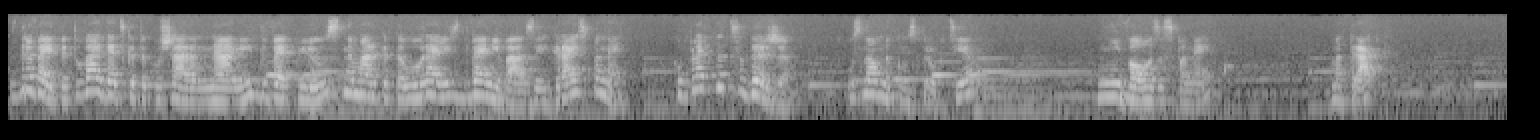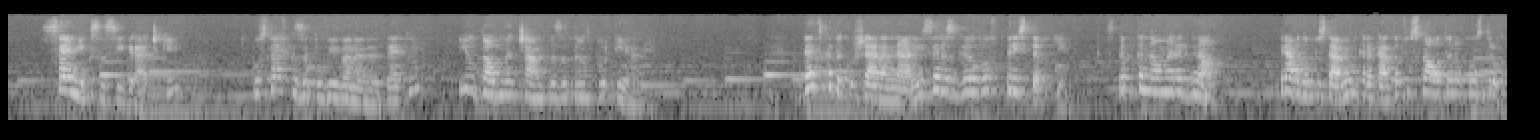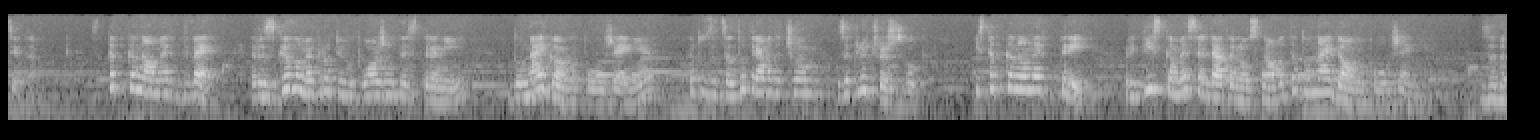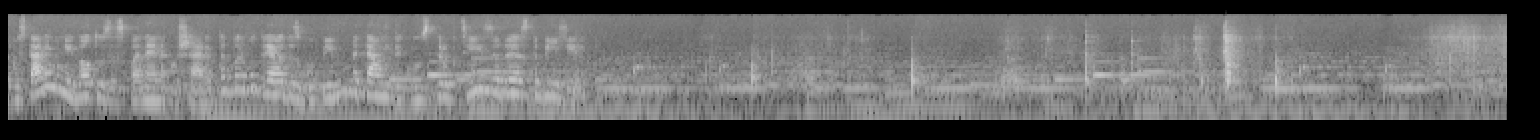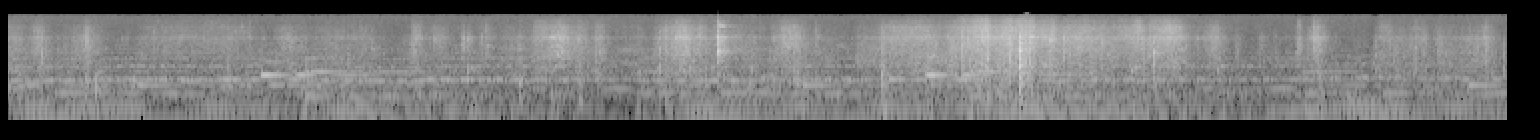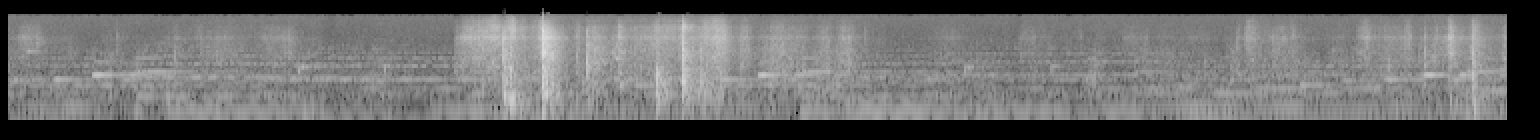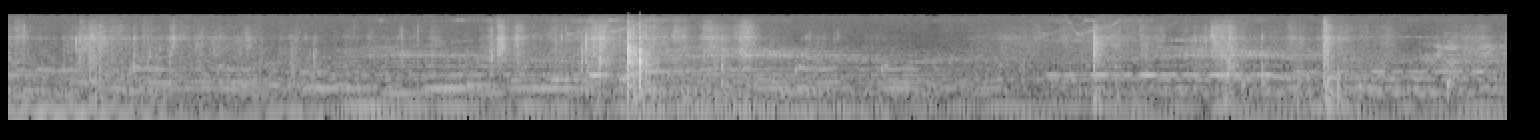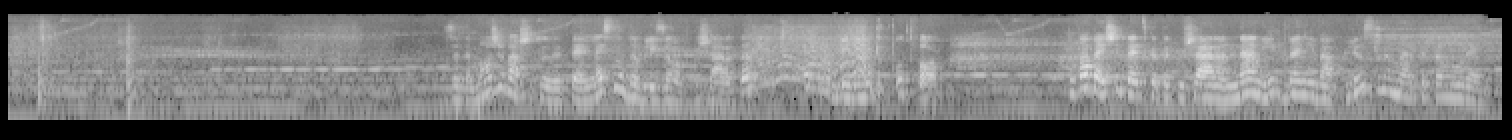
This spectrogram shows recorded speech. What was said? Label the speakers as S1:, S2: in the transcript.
S1: Здравейте, това е детската кошара Нани 2+, на марката Лорели с две нива за игра и спане. Комплектът съдържа основна конструкция, ниво за спане, матрак, семик с играчки, поставка за повиване на детето и удобна чанта за транспортиране. Детската кошара Нани се разгълва в три стъпки. Стъпка номер едно. Трябва да поставим краката в основата на конструкцията. Стъпка номер 2. Разгъваме противоположните страни до най-горно положение, като за целта трябва да чуем заключващ звук. И стъпка номер 3. Притискаме средата на основата до най-долно положение. За да поставим нивото за спане на кошарата, първо трябва да сглобим металните конструкции, за да я стабилизират. За да може вашето дете лесно да влиза в кошарата, е предвиден отвор. Това беше детската кошара Нани 2 нива плюс на марката Лорели.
